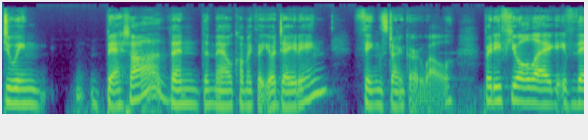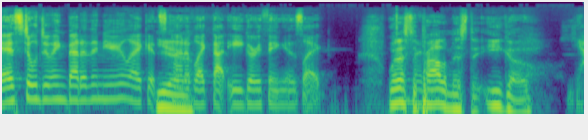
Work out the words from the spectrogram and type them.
doing better than the male comic that you're dating things don't go well but if you're like if they're still doing better than you like it's Yeah. kind of like that ego thing is like Well, that's the problem. It's the ego. Yeah.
